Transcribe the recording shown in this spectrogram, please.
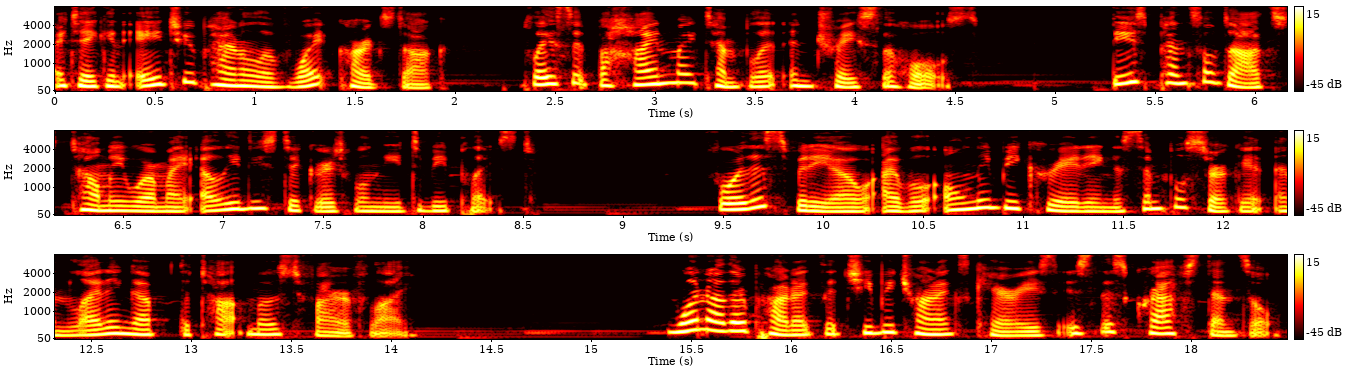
I take an A2 panel of white cardstock, place it behind my template and trace the holes. These pencil dots tell me where my LED stickers will need to be placed. For this video, I will only be creating a simple circuit and lighting up the topmost firefly. One other product that Chibitronics carries is this craft stencil.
